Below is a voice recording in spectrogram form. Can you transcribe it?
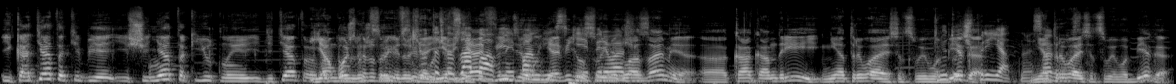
И котята тебе, и щенята кьютные, и дитята. в Я вам больше скажу, дорогие друзья, Ну, это я, я видел, я видел своими перевожу. глазами, а, как Андрей, не отрываясь от своего Ну, это бега, приятно, не согласна. отрываясь от своего бега,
